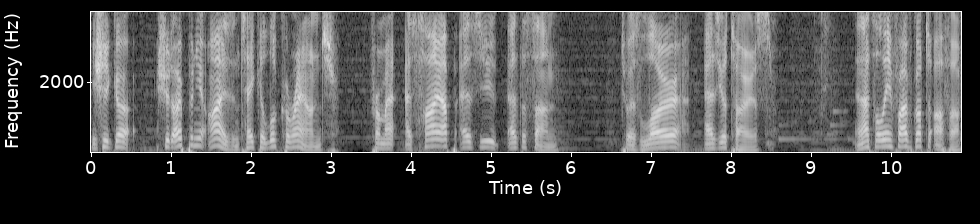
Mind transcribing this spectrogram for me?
You should go should open your eyes and take a look around from as high up as you as the sun to as low as your toes. And that's all the info I've got to offer.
